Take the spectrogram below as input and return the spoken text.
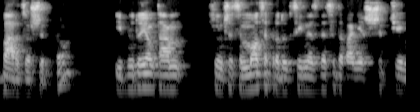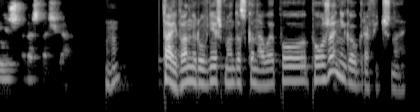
bardzo szybko i budują tam Chińczycy moce produkcyjne zdecydowanie szybciej niż reszta świata. Mhm. Tajwan również ma doskonałe po, położenie geograficzne.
